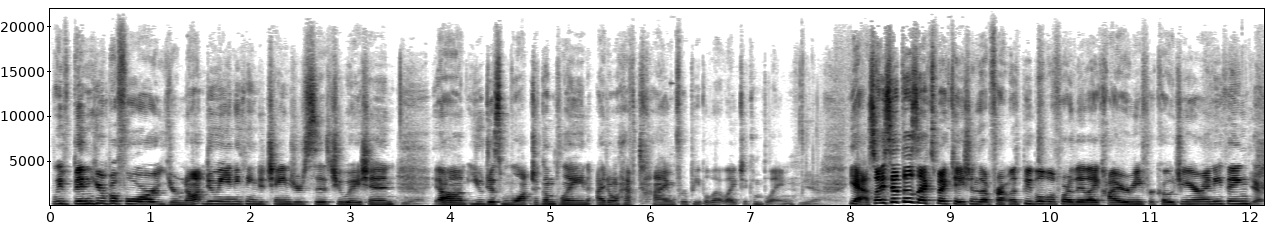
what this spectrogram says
we've been here before. You're not doing anything to change your situation. Yeah. Um, you just want to complain. I don't have time for people that like to complain. Yeah. Yeah. So I set those expectations up front with people before they like hire me for coaching or anything. Yeah.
